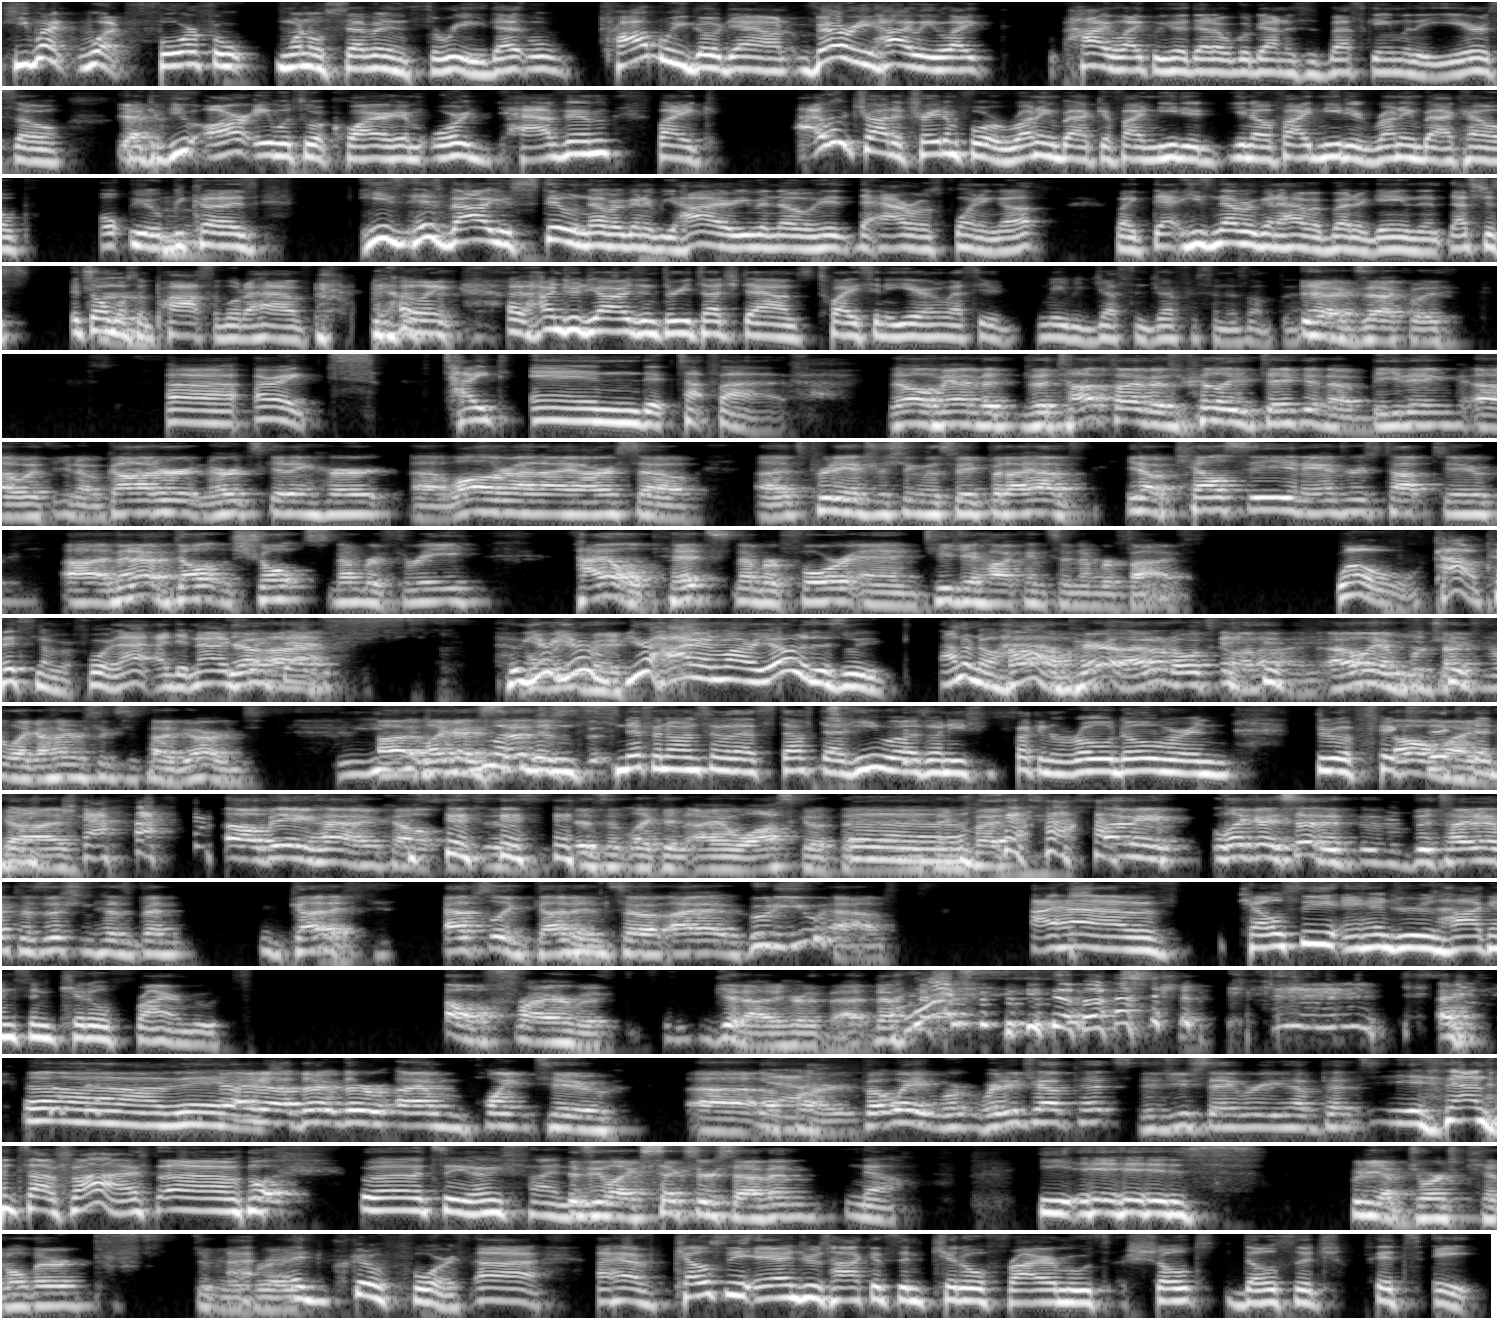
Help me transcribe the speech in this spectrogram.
he went what four for 107 and three. That will probably go down very highly, like high likelihood that it'll go down as his best game of the year. So, Yeah. like, if you are able to acquire him or have him, like, I would try to trade him for a running back if I needed, you know, if I needed running back help, oh, you know, Mhm. because he's his value is still never going to be higher, even though his, the arrow's pointing up. Like that, he's never going to have a better game than that's just. It's almost impossible to have, you know, like hundred yards and three touchdowns twice in a year, unless you're maybe Justin Jefferson or something. Yeah, exactly. Uh, all right, tight end top five. Oh man, the, the top five has really taken a beating uh, with you know Goedert and Ertz getting hurt, uh, Waller on IR. So uh, it's pretty interesting this week. But I have you know Kelce and Andrews top two, uh, and then I have Dalton Schultz number three, Kyle Pitts number four, and T.J. Hockenson number five. Whoa, Kyle Pitts number four. That I did not expect uh, that. You're you're you're high on Mariota this week. I don't know uh, how. apparently, I don't know what's going on. I only have projected for like 165 yards. You, uh, like I said, just- sniffing on some of that stuff that he was when he fucking rolled over and threw a pick Oh six my that God. didn't. Oh, being high on Kyle is, isn't like an ayahuasca thing or anything, but Uh, I mean, like I said, it, the tight end position has been gutted, absolutely Mm-hmm. gutted. So, I, who do you have? I have Kelce, Andrews, Hockenson, Kittle, Freiermuth. Oh, Freiermuth, get out of here with that. No. oh man. I know they're they're I'm point two uh, Yeah. apart. But wait, where, where did you have Pitts? Did you say where you have Pitts? Yeah, not in the top five. Um, Well, well, let's see. Let me find. is it. he like six or seven? No, he is. Who do you have? George Kittle there? Give me a break. I'd go fourth. Uh, I have Kelce, Andrews, Hockenson, Kittle, Freiermuth, Schultz, Dulcich, Pitts, eight.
